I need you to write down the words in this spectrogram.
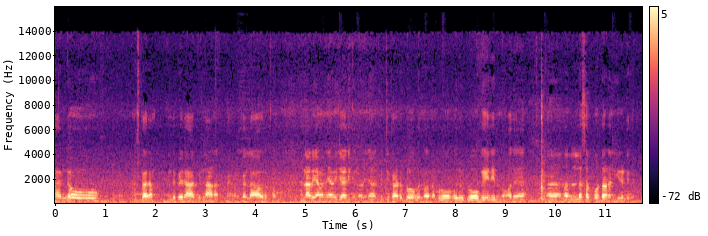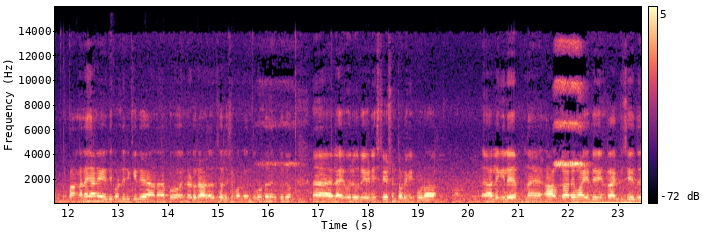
ഹലോ. നമസ്കാരം. എന്റെ പേര് ആൽവിൻ എന്നാണ്. ഞങ്ങൾക്ക് എല്ലാവർക്കും എന്നെ അറിയാമെന്ന് ഞാൻ വിചാരിക്കുന്നത് ഞാൻ കുറ്റിക്കാട് ബ്ലോഗ് എന്ന് പറഞ്ഞ ബ്ലോ ഒരു ബ്ലോഗ് എഴുതിയിരുന്നു. അതിന് നല്ല സപ്പോർട്ടാണ് എനിക്ക് കിട്ടിയത്. അപ്പം അങ്ങനെ ഞാൻ എഴുതിക്കൊണ്ടിരിക്കുകയാണ്. അപ്പോൾ എന്നോട് ഒരാൾ ഒരു സജഷൻ പറഞ്ഞു എന്തുകൊണ്ട് നിനക്കൊരു ലൈവ് ഒരു റേഡിയോ സ്റ്റേഷൻ തുടങ്ങിക്കൂടാ? അല്ലെങ്കിൽ ആൾക്കാരുമായിട്ട് ഇൻട്രാക്ട് ചെയ്ത്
